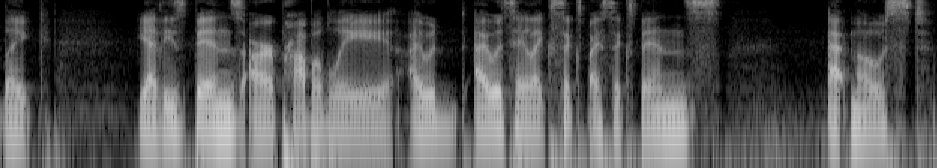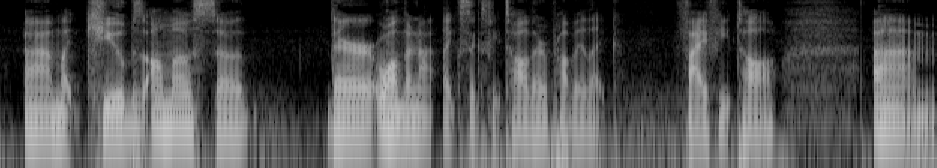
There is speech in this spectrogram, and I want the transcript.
like yeah, these bins are probably I would I would say like six by six bins at most, um, like cubes almost. So they're well, they're not like six feet tall. They're probably like five feet tall, um,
